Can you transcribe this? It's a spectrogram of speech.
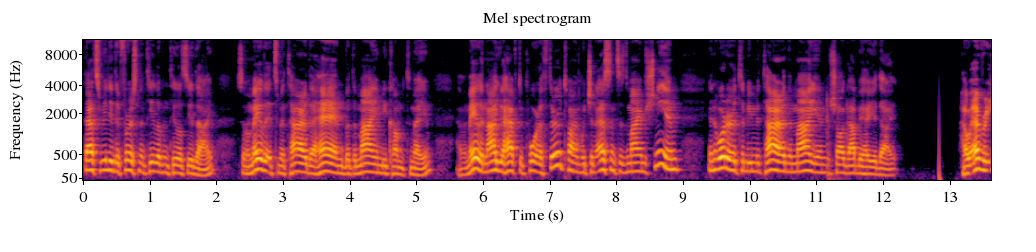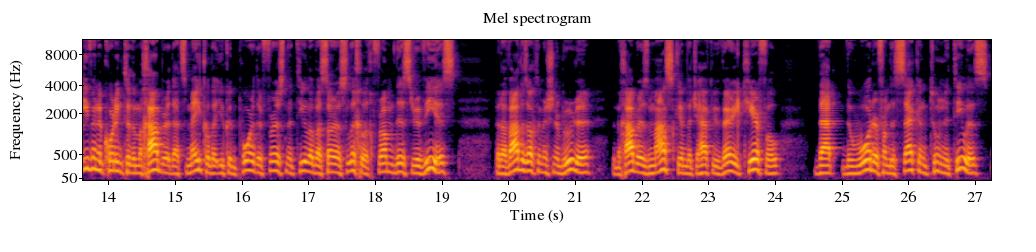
that's really the first natila of natilas yadayim. So Mamela, it's metar the hand, but the mayim become tmeim. And Mamela, now you have to pour a third time, which in essence is mayim shniyim, in order to be mitar the mayim shal gabi hayadai. However, even according to the mechaber, that's mekel that you can pour the first natila basaras lichlich from this revius, but avad zok Mishnah Berurah, the mechaber is maskim that you have to be very careful that the water from the second two natilas,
